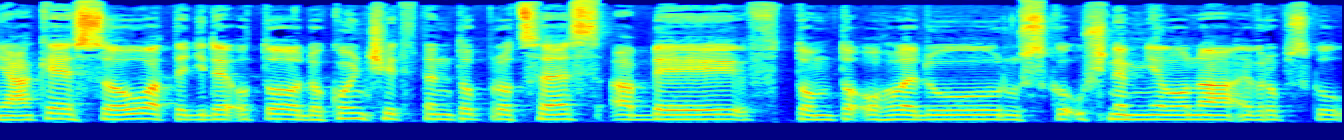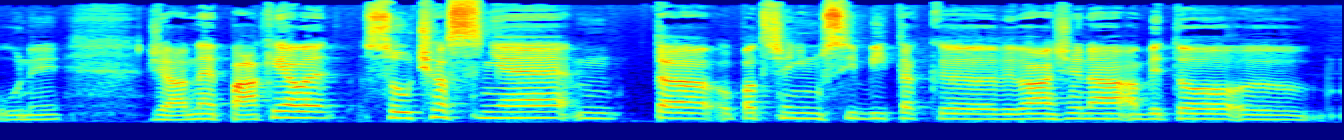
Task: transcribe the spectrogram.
nějaké jsou a teď jde o to dokončit tento proces, aby v tomto ohledu Rusko už nemělo na Evropskou unii žádné páky, ale současně mm, ta opatření musí být tak eh, vyvážená, aby to eh,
